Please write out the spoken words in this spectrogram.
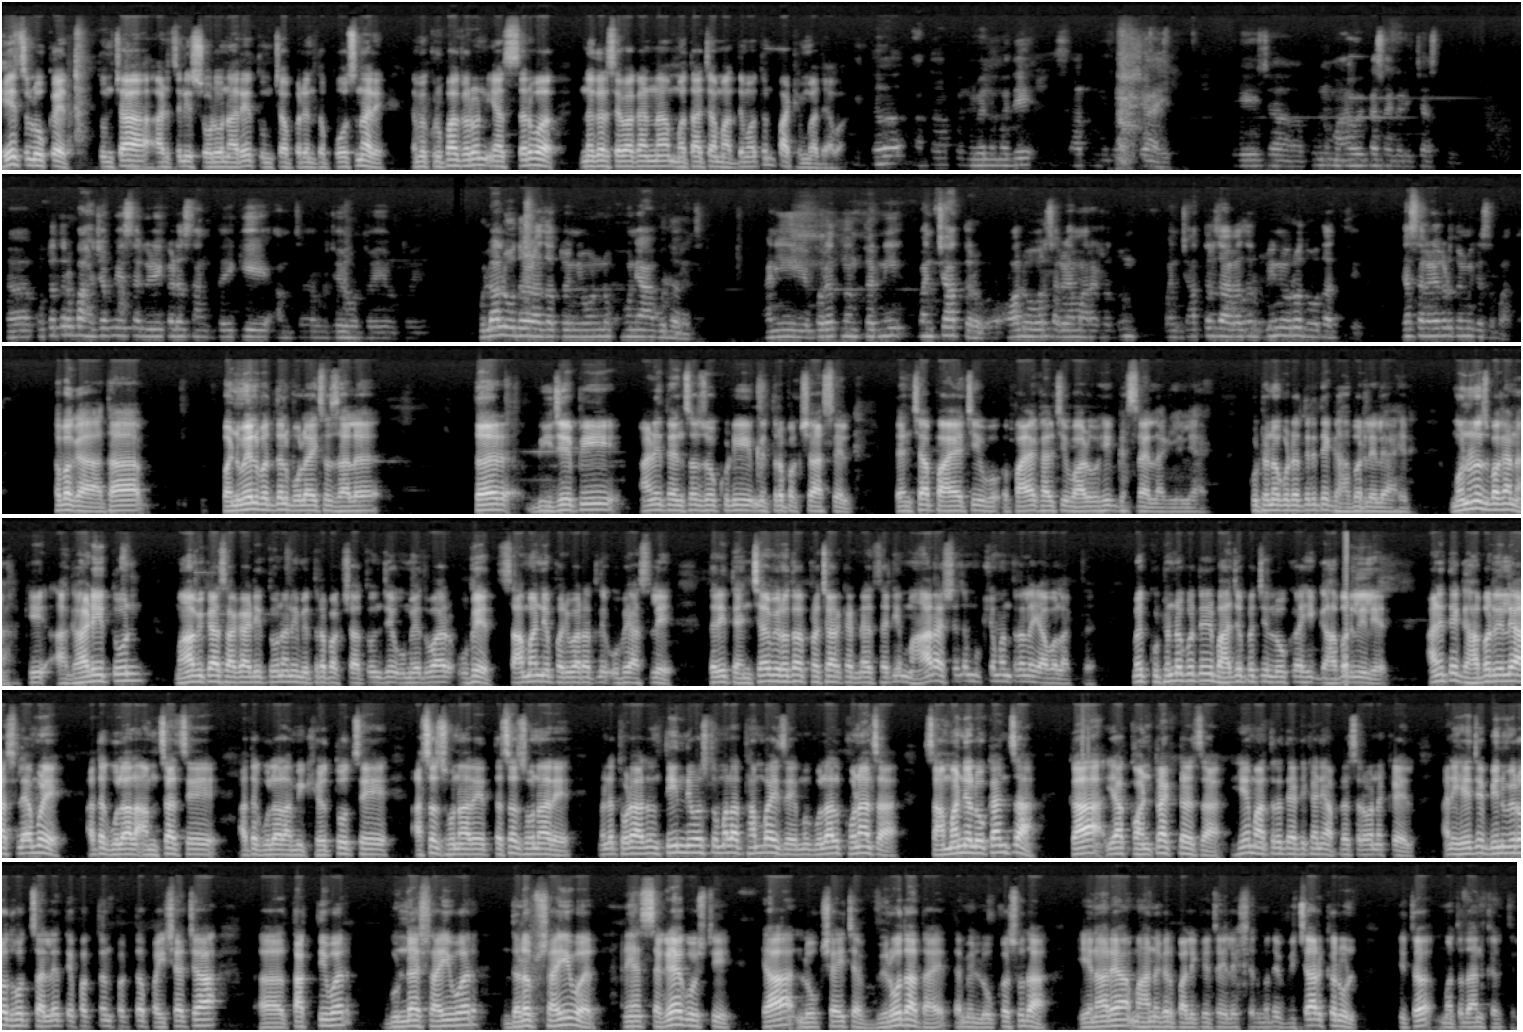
हेच लोक आहेत तुमच्या अडचणी सोडवणारे तुमच्यापर्यंत पोहोचणारे. त्यामुळे कृपा करून या सर्व नगरसेवकांना मताच्या माध्यमातून पाठिंबा द्यावा. इथं आता पनवेलमध्ये सात उमेदवार जे आहेत. ते पूर्ण महाविकास आघाडीचे असतील. कुठं तर भाजप हे सगळीकडे सांगतंय की आमचा विजय होतोय हे होतोय. गुलाल उधळला जातोय निवडणूक होण्या अगोदरच. आणि परत नंतरनी पंच्याहत्तर ऑल ओव्हर सगळ्या महाराष्ट्रातून पंच्याहत्तर जागा जर बिनविरोध होत असतील या सगळ्याकडे तुम्ही कसं पाहता बघा आता पनवेलबद्दल बोलायचं झालं तर बी जे पी आणि त्यांचा जो कुणी मित्रपक्ष असेल त्यांच्या पायाची पायाखालची वाळू ही घसरायला लागलेली आहे. कुठं ना कुठंतरी ते घाबरलेले आहेत. म्हणूनच बघा ना की आघाडीतून महाविकास आघाडीतून आणि मित्रपक्षातून जे उमेदवार उभे आहेत सामान्य परिवारातले उभे असले तरी त्यांच्या विरोधात प्रचार करण्यासाठी महाराष्ट्राच्या मुख्यमंत्र्याला यावं लागतं. मग कुठं ना कुठे भाजपची लोक ही घाबरलेली आहेत. आणि ते घाबरलेले असल्यामुळे आता गुलाल आमचाच आहे आता गुलाल आम्ही खेळतोच आहे असंच होणार आहे तसंच होणार आहे. म्हटलं थोडं अजून तीन दिवस तुम्हाला थांबायचं आहे मग गुलाल कोणाचा? सामान्य लोकांचा का या कॉन्ट्रॅक्टरचा हे मात्र त्या ठिकाणी आपल्या सर्वांना कळेल. आणि हे जे बिनविरोध होत चालले ते फक्त फक्त पैशाच्या ताकदीवर गुंडाशाहीवर दडपशाहीवर आणि ह्या सगळ्या गोष्टी ह्या लोकशाहीच्या विरोधात आहेत. त्यामुळे लोकसुद्धा येणाऱ्या महानगरपालिकेच्या इलेक्शनमध्ये विचार करून तिथं मतदान करतील.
